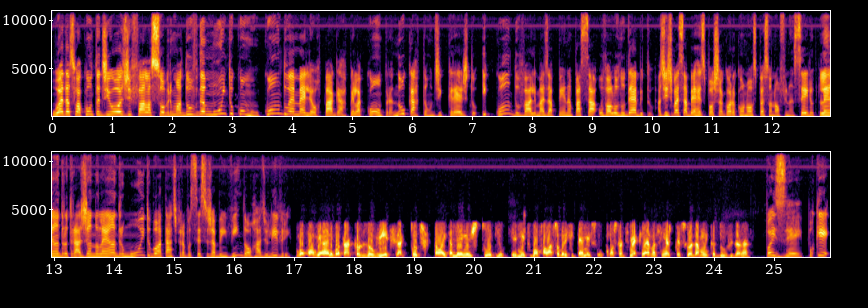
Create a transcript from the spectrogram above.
O É da Sua Conta de hoje fala sobre uma dúvida muito comum. Quando é melhor pagar pela compra no cartão de crédito e quando vale mais a pena passar o valor no débito? A gente vai saber a resposta agora com o nosso personal financeiro, Leandro Trajano. Leandro, muito boa tarde para você. Seja bem-vindo ao Rádio Livre. Boa tarde, Anne. Boa tarde a todos os ouvintes, a todos que estão aí também no estúdio. E muito bom falar sobre esse tema. Isso constantemente leva assim, as pessoas a muita dúvida, né? Pois é, porque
